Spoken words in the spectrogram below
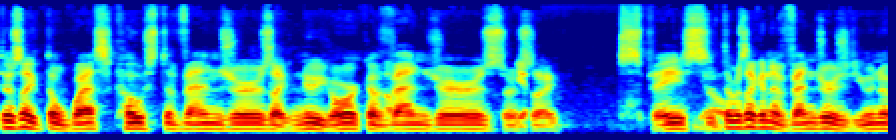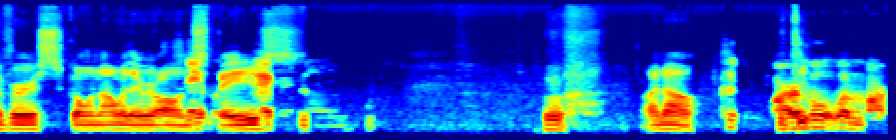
there's like the West Coast Avengers, like New York Oh, Avengers. There's yep. like space. Yo. There was like an Avengers universe going on where they were all in Same with space. X-Men. Oof, I know. Because Marvel, what Mar-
